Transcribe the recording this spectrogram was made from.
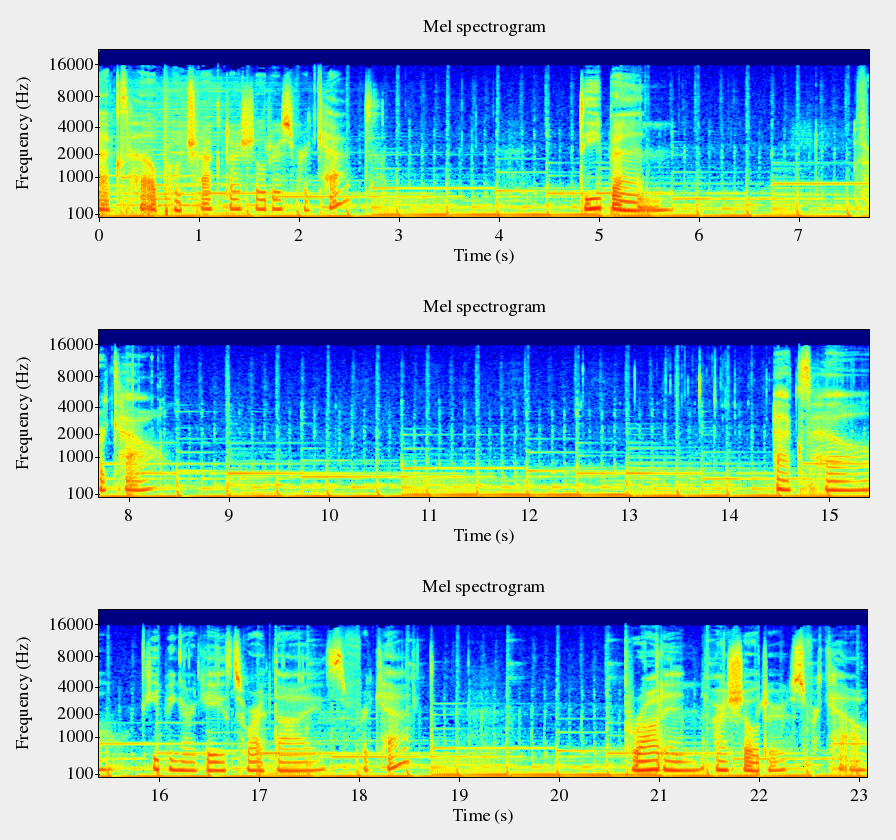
Exhale, protract our shoulders for cat. Deepen for cow. Exhale, keeping our gaze to our thighs for cat. Broaden our shoulders for cow.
